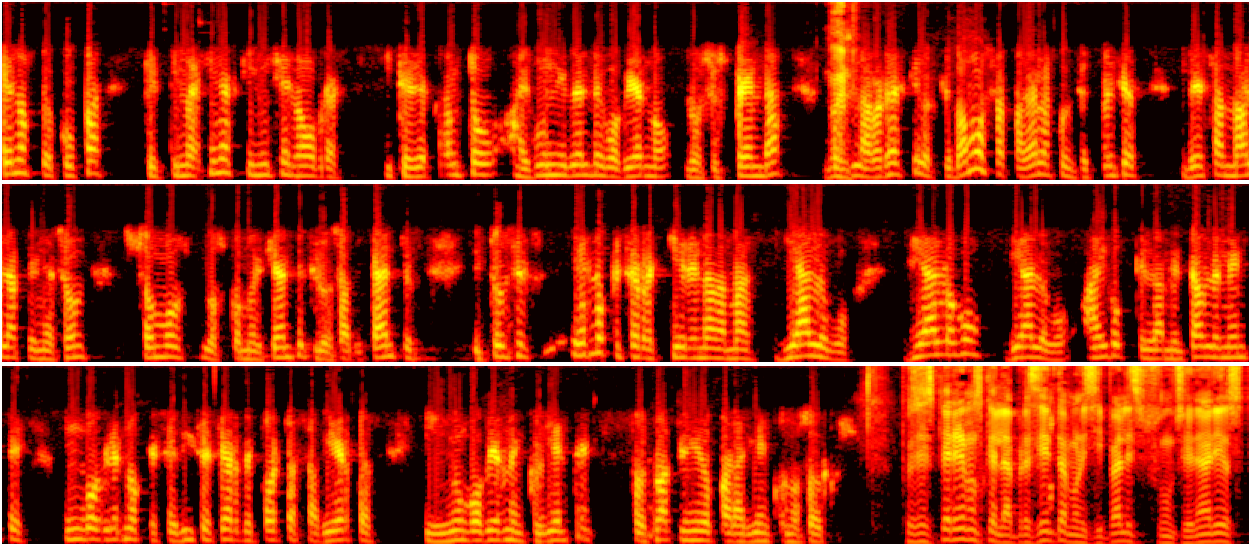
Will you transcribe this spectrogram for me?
qué nos preocupa? Que te imaginas que inicien obras y que de pronto algún nivel de gobierno lo suspenda, pues la verdad es que los que vamos a pagar las consecuencias de esa mala planeación somos los comerciantes y los habitantes. Entonces, es lo que se requiere nada más, diálogo, diálogo, diálogo, algo que lamentablemente un gobierno que se dice ser de puertas abiertas y un gobierno incluyente, pues no ha tenido para bien con nosotros. Pues esperemos que la presidenta municipal y sus funcionarios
